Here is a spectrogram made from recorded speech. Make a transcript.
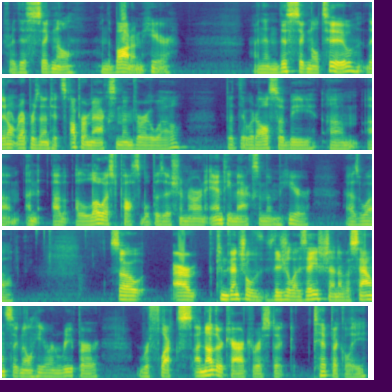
for this signal in the bottom here. And then this signal too, they don't represent its upper maximum very well, but there would also be um, um, an, a, a, lowest possible position or an anti-maximum here as well. So our conventional visualization of a sound signal here in Reaper reflects another characteristic, typically,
